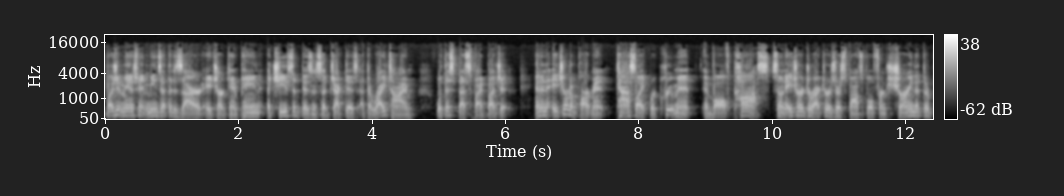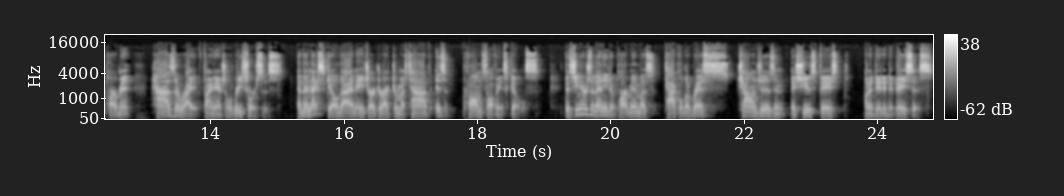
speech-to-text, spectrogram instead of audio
Budget management means that the desired HR campaign achieves the business objectives at the right time with a specified budget. In an HR department, tasks like recruitment involve costs, so an HR director is responsible for ensuring that the department has the right financial resources. And the next skill that an HR director must have is problem solving skills. The seniors of any department must tackle the risks, challenges, and issues faced on a day to day basis.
